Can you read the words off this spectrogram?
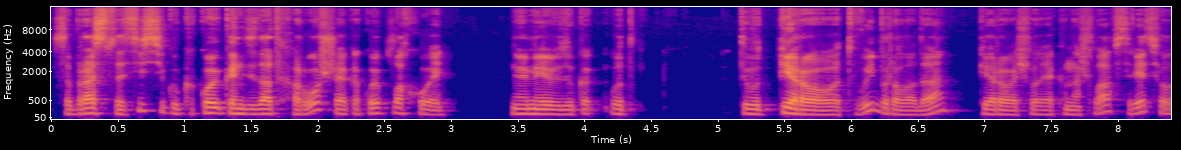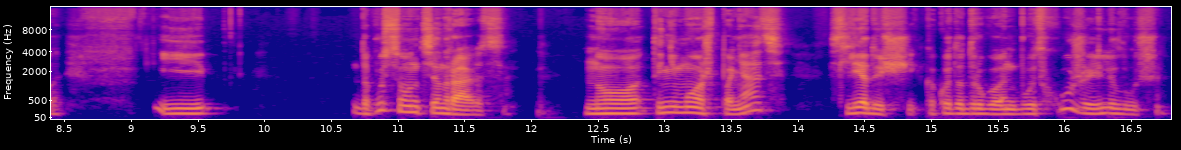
Собрать статистику, какой кандидат хороший, а какой плохой. Ну, я имею в виду, как вот ты вот первого вот выбрала, да, первого человека нашла, встретила, и, допустим, он тебе нравится, но ты не можешь понять следующий, какой-то другой, он будет хуже или лучше.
